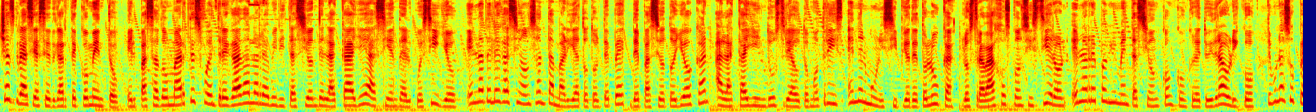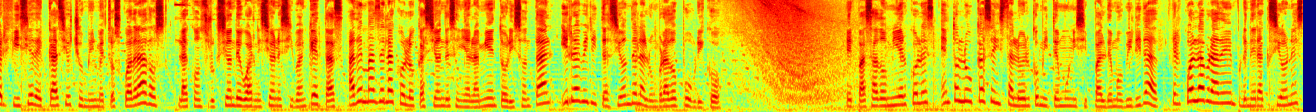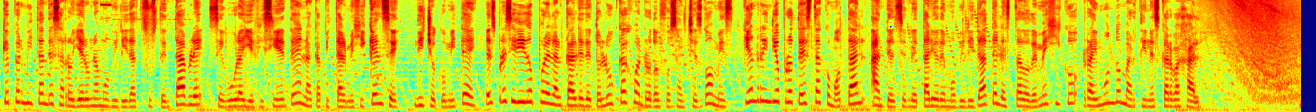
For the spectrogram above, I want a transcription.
Muchas gracias Edgar, te comento. El pasado martes fue entregada la rehabilitación de la calle Hacienda El Cuecillo en la delegación Santa María Totoltepec de Paseo Toyocan a la calle Industria Automotriz en el municipio de Toluca. Los trabajos consistieron en la repavimentación con concreto hidráulico de una superficie de casi 8.000 metros cuadrados, la construcción de guarniciones y banquetas, además de la colocación de señalamiento horizontal y rehabilitación del alumbrado público. El pasado miércoles, en Toluca se instaló el Comité Municipal de Movilidad, el cual habrá de emprender acciones que permitan desarrollar una movilidad sustentable, segura y eficiente en la capital mexiquense. Dicho comité es presidido por el alcalde de Toluca, Juan Rodolfo Sánchez Gómez, quien rindió protesta como tal ante el secretario de Movilidad del Estado de México, Raimundo Martínez Carvajal.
